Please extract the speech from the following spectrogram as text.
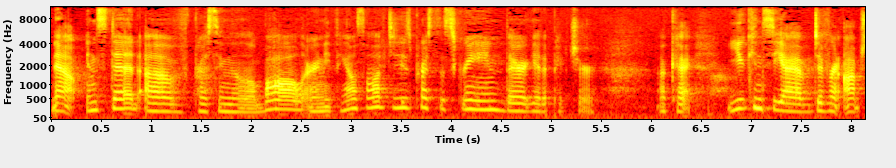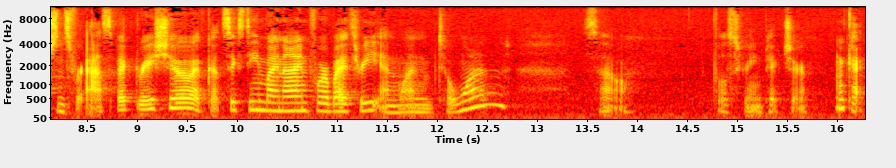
Now, instead of pressing the little ball or anything else, all I have to do is press the screen, there, get a picture. Okay, you can see I have different options for aspect ratio. I've got 16 by 9, 4 by 3, and 1 to 1. So, full screen picture. Okay,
